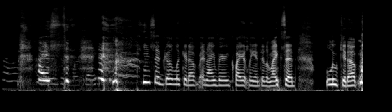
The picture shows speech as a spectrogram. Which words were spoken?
Oh, I it's just he said, "Go look it up," and I very quietly into the mic said, "Luke it up."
